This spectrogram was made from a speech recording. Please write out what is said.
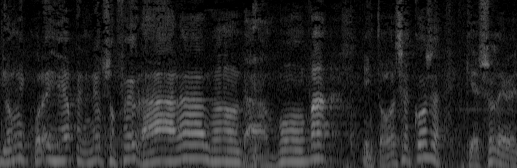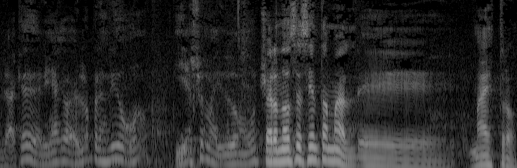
Yo, en el colegio ya aprendí el solfeo, la, la, la, la, pa, y todas esas cosas, que eso de verdad que debería que haberlo aprendido uno. Y eso me ayudó mucho. Pero no se sienta mal, eh, maestro.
